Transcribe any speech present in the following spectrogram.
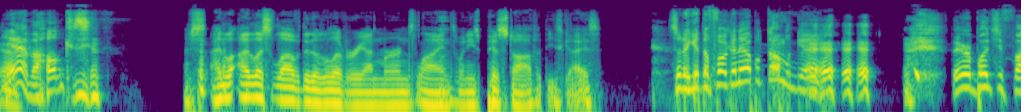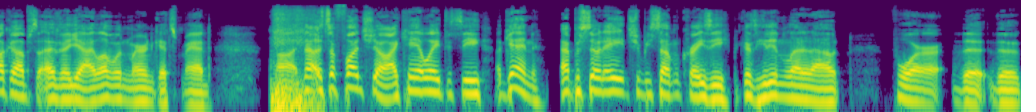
Yeah, the Hulk is in. I just, I, I just love the delivery on Murn's lines when he's pissed off at these guys. So they get the fucking apple dumpling game. They're a bunch of fuck ups, and uh, yeah, I love when Murn gets mad. Uh, no, it's a fun show. I can't wait to see. Again, episode eight should be something crazy because he didn't let it out for the the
